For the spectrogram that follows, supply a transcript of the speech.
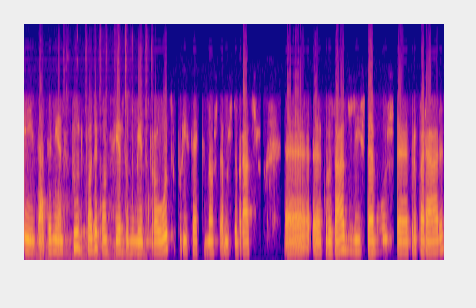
Exatamente, tudo pode acontecer de um momento para o outro, por isso é que nós estamos de braços cruzados e estamos a preparar,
